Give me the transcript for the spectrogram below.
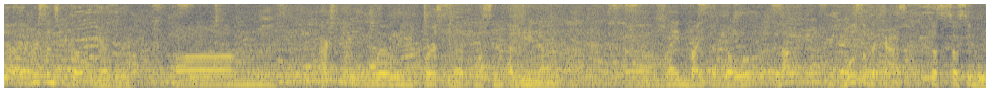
yeah. Ever since we got together, um, actually when we first met was in Alina. Um, I invited the whole, not most of the cast, because sa Cebu.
